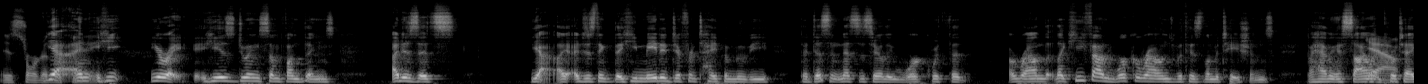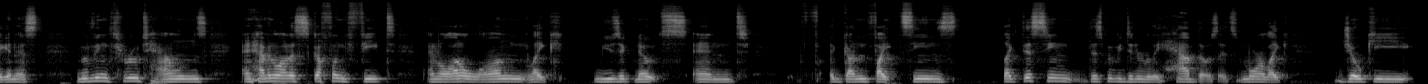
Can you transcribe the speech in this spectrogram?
is sort of yeah and he you're right he is doing some fun things i just it's yeah, I, I just think that he made a different type of movie that doesn't necessarily work with the around the, like he found workarounds with his limitations by having a silent Yeah. protagonist moving through towns and having a lot of scuffling feet and a lot of long like music notes and f- gunfight scenes like this scene this movie didn't really have those it's more like jokey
